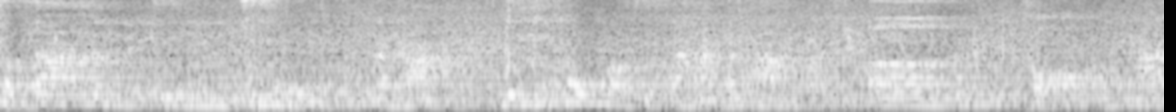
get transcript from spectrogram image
สัปดาห์หนึ่งเนี่ยจะมีหนึ่งชั่วโมงนะคะหนึ่งชั่วโมงต่อสัปดาห์นะคะเอ่อขอนะคะ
